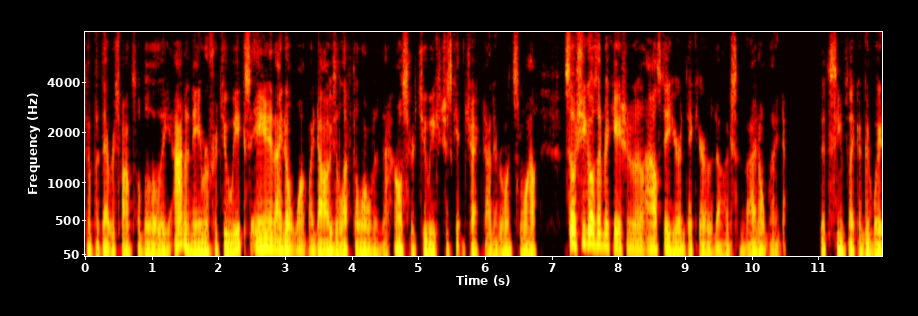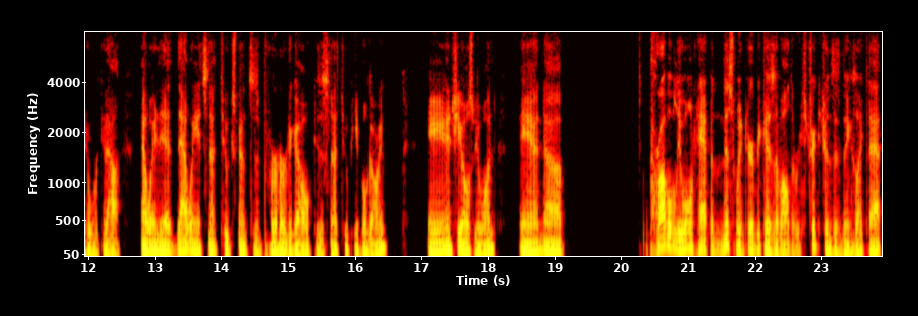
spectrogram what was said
to put that responsibility on a neighbor for two weeks. And I don't want my dogs left alone in the house for two weeks, just getting checked on every once in a while. So she goes on vacation and I'll stay here and take care of the dogs. I don't mind. It seems like a good way to work it out. That way, that way it's not too expensive for her to go because it's not two people going. And she owes me one. And uh, probably won't happen this winter because of all the restrictions and things like that.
